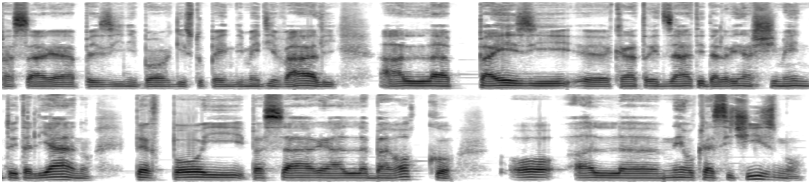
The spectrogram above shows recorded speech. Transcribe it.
passare a paesini, borghi stupendi medievali, a paesi eh, caratterizzati dal Rinascimento italiano, per poi passare al barocco o al neoclassicismo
